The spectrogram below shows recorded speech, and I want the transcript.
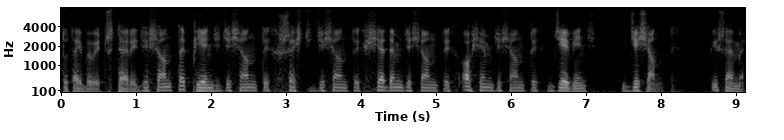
Tutaj były 4 dziesiąte, 5 dziesiątych, 6 dziesiątych, 7 dziesiątych, 8 dziesiątych, 9 dziesiątych. Piszemy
